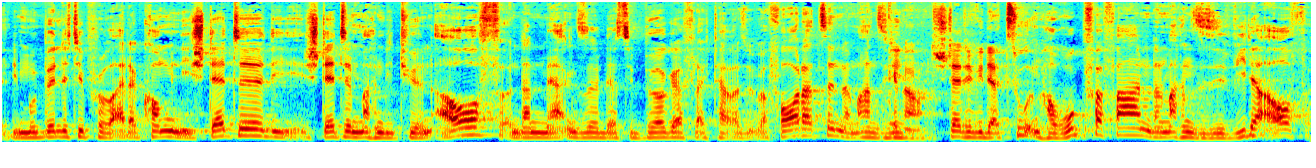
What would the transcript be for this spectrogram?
die Mobility Provider kommen in die Städte, die Städte machen die Türen auf und dann merken sie, dass die Bürger vielleicht teilweise überfordert sind. Dann machen sie genau. die Städte wieder zu im Hauruck-Verfahren, dann machen sie sie wieder auf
